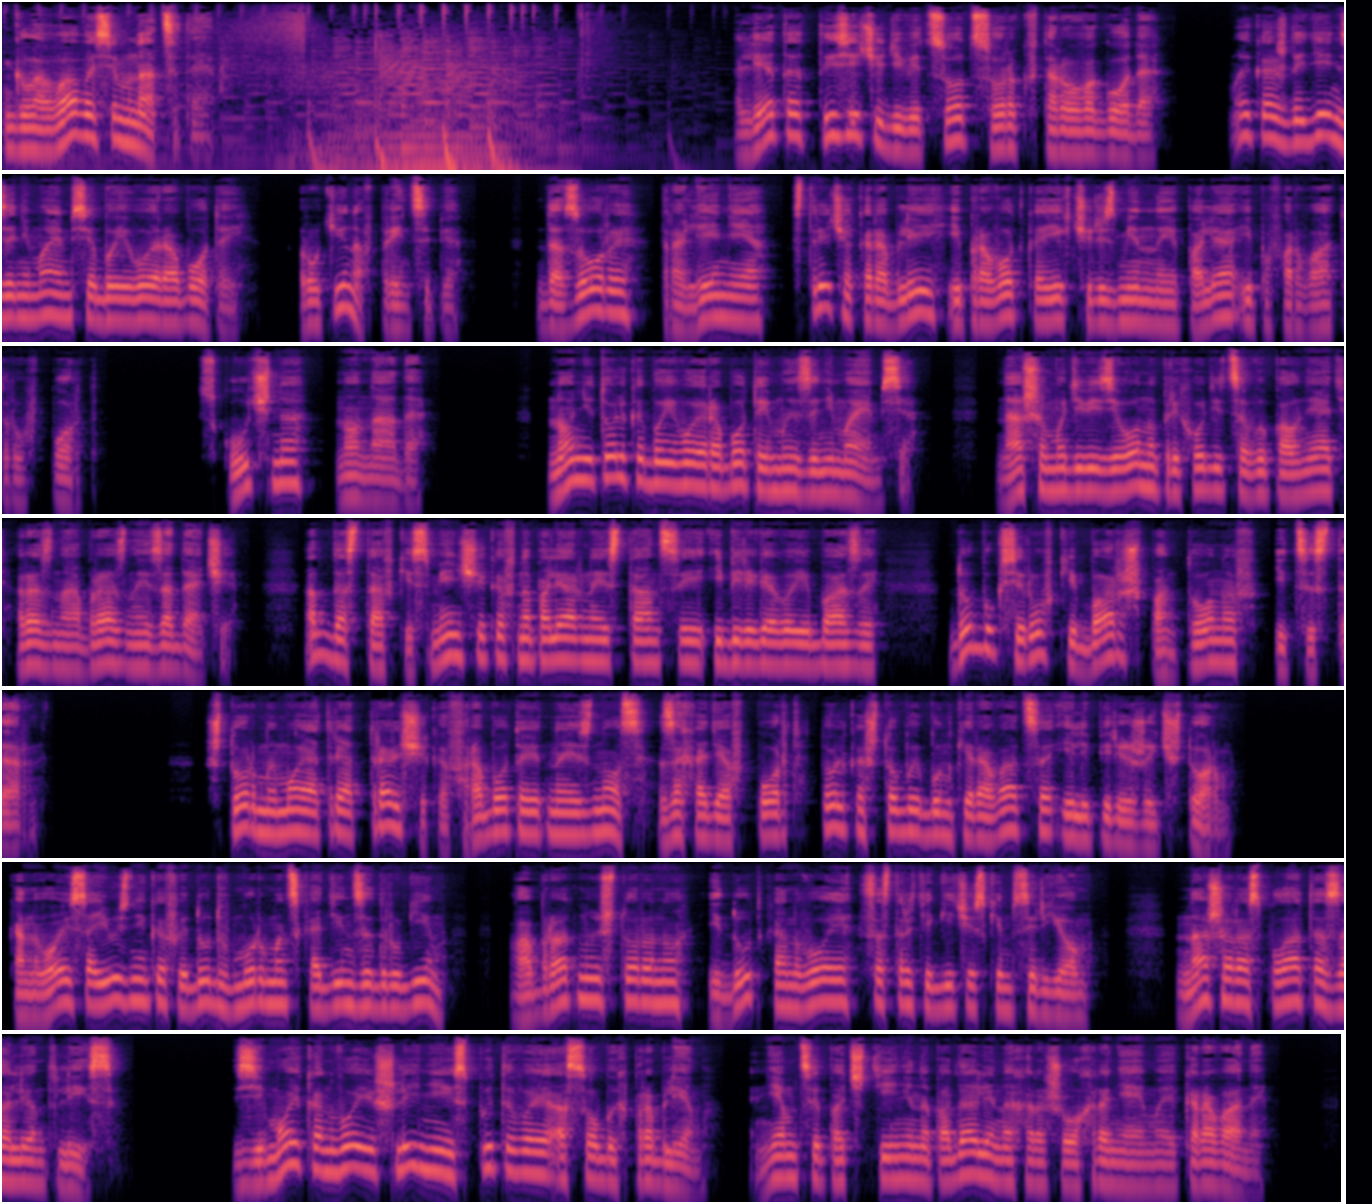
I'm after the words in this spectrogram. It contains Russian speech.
Глава 18 Лето 1942 года. Мы каждый день занимаемся боевой работой. Рутина, в принципе. Дозоры, тролления, встреча кораблей и проводка их через минные поля и по фарватеру в порт. Скучно, но надо. Но не только боевой работой мы занимаемся. Нашему дивизиону приходится выполнять разнообразные задачи – от доставки сменщиков на полярные станции и береговые базы до буксировки барж, понтонов и цистерн. Шторм и мой отряд тральщиков работает на износ, заходя в порт только чтобы бункероваться или пережить шторм. Конвои союзников идут в Мурманск один за другим. В обратную сторону идут конвои со стратегическим сырьем. Наша расплата за ленд-лиз. Зимой конвои шли, не испытывая особых проблем. Немцы почти не нападали на хорошо охраняемые караваны.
